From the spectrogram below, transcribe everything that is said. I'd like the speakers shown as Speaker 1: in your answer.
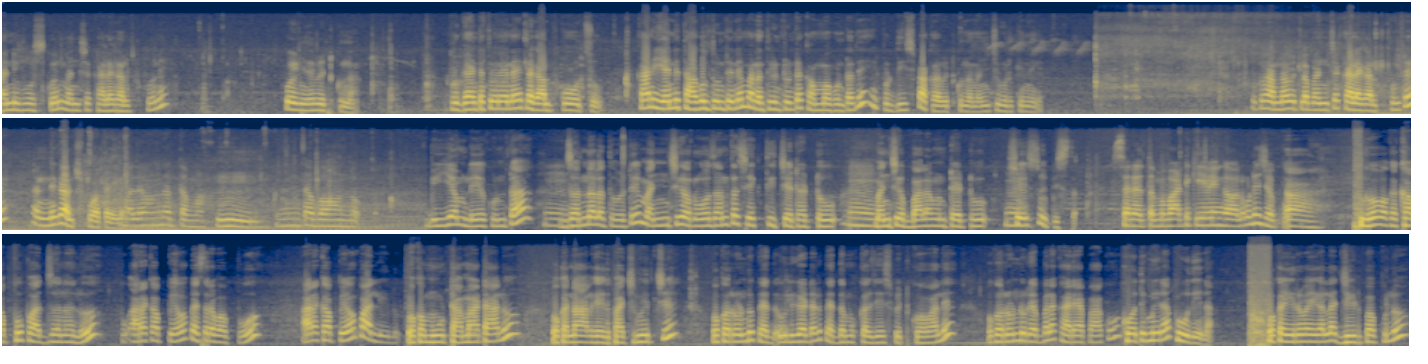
Speaker 1: అన్నీ పోసుకొని మంచిగా కల కలుపుకొని పొయ్యి మీద పెట్టుకున్నా. ఇప్పుడు గంటతోనైనా ఇట్లా కలుపుకోవచ్చు. కానీ ఇవన్నీ తగులుతుంటేనే మనం తింటుంటే కమ్మగా ఉంటుంది. ఇప్పుడు తీసి పక్కన పెట్టుకుందాం మంచిగా ఉడికింది. ఇప్పుడు అన్నం ఇట్లా మంచిగా కల కలుపుకుంటే అన్నీ కలిసిపోతాయి.
Speaker 2: ఎంత బాగుందో.
Speaker 1: బియ్యం లేకుండా జొన్నలతోటి మంచిగా రోజంతా శక్తి ఇచ్చేటట్టు మంచిగా బలం ఉండేటట్టు చేసి చూపిస్తా.
Speaker 2: సరే అత్తమ్మ వాటికి ఏమేం కావాలో కూడా చెప్పు.
Speaker 1: ఇంకో ఒక కప్పు పజ్జొన్నలు అరకప్పు ఏమో పెసరపప్పు అరకప్పు ఏమో పల్లీలు. ఒక మూడు టమాటాలు ఒక నాలుగైదు పచ్చిమిర్చి ఒక రెండు పెద్ద ఉల్లిగడ్డలు పెద్ద ముక్కలు చేసి పెట్టుకోవాలి. ఒక రెండు రెబ్బల కరివేపాకు కొత్తిమీర పుదీనా. ఒక ఇరవై గల్ల జీడిపప్పులు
